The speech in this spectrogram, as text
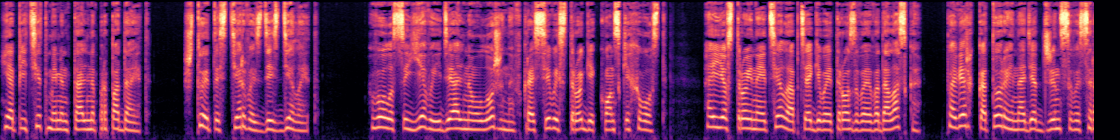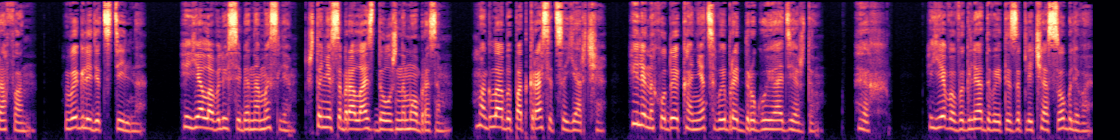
и аппетит моментально пропадает. Что эта стерва здесь делает? Волосы Евы идеально уложены в красивый строгий конский хвост, а ее стройное тело обтягивает розовая водолазка, поверх которой надет джинсовый сарафан. Выглядит стильно. И я ловлю себя на мысли, что не собралась должным образом. Могла бы подкраситься ярче или на худой конец выбрать другую одежду. Эх, Ева выглядывает из-за плеча Соболева,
